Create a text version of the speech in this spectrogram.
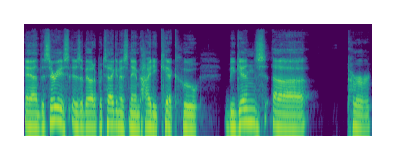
and the series is about a protagonist named Heidi Kick who begins uh, her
